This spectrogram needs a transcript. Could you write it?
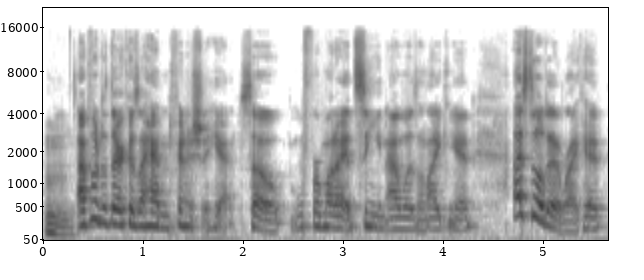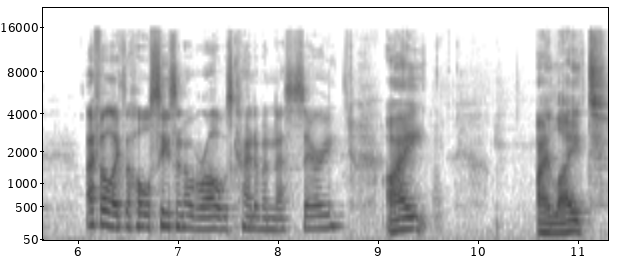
Hmm. I put it there cuz I hadn't finished it yet. So from what I had seen, I wasn't liking it. I still didn't like it. I felt like the whole season overall was kind of unnecessary. I I liked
